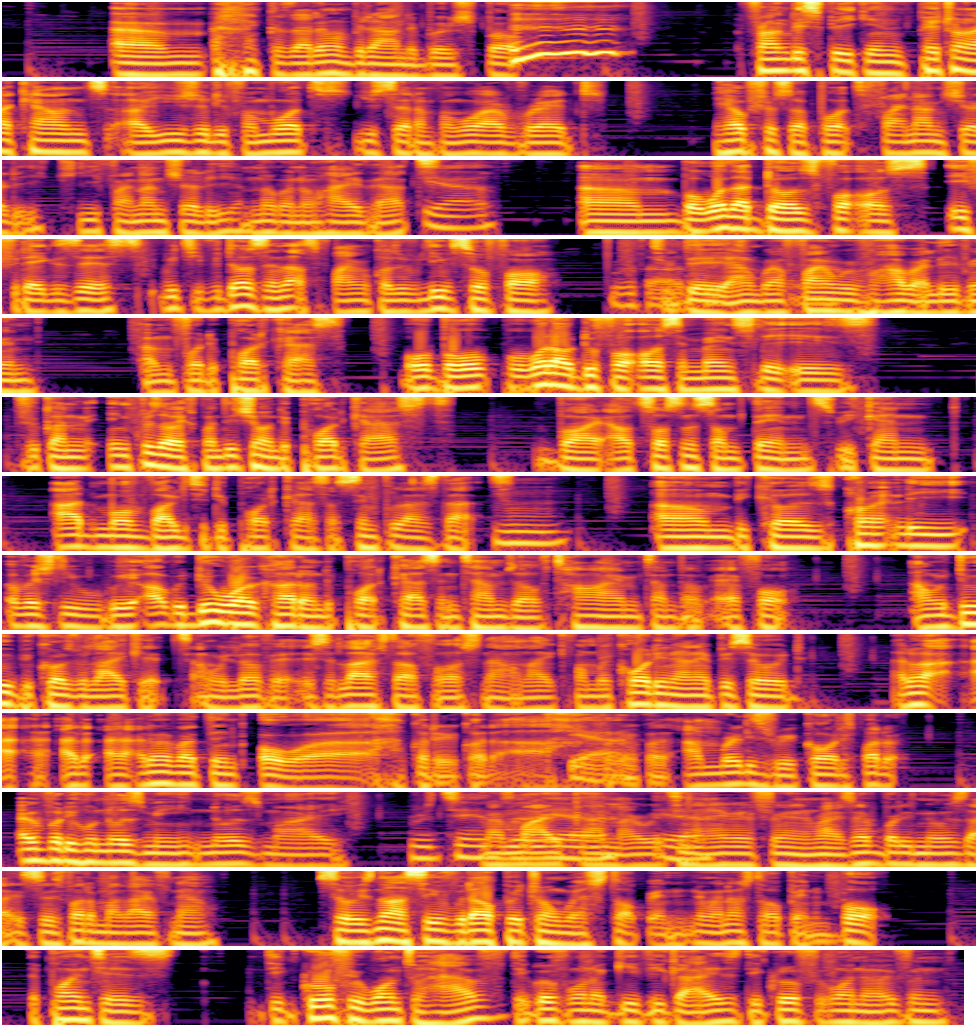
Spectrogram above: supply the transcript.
um, because I don't want to be down the bush, but frankly speaking, Patreon accounts are usually, from what you said and from what I've read, it helps show support financially, key financially. I'm not going to hide that. yeah. Um, but what that does for us, if it exists, which if it doesn't, that's fine because we've lived so far Without today it. and we're fine with how we're living um, for the podcast. But, but, but what I'll do for us immensely is if we can increase our expenditure on the podcast by outsourcing some things, we can add more value to the podcast. As simple as that Mm. Um, because currently, obviously, we uh, we do work hard on the podcast in terms of time, in terms of effort, and we do it because we like it and we love it. It's a lifestyle for us now. Like from recording an episode, I don't I I, I, don't ever think, oh, uh, I've got to record. Ah, Yeah. gotta record. I'm ready to record. It's part of everybody who knows me knows my routine, my mic yeah, and my routine yeah. and everything, right? So everybody knows that. So it's part of my life now. So it's not as if without Patreon we're stopping. No, we're not stopping. But the point is, the growth we want to have, the growth we want to give you guys, the growth we want to even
